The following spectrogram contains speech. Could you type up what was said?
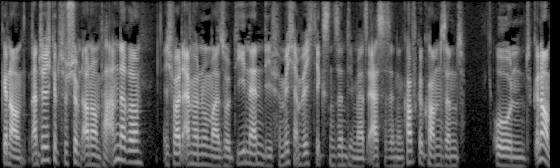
Genau, natürlich gibt es bestimmt auch noch ein paar andere. Ich wollte einfach nur mal so die nennen, die für mich am wichtigsten sind, die mir als erstes in den Kopf gekommen sind. Und genau,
